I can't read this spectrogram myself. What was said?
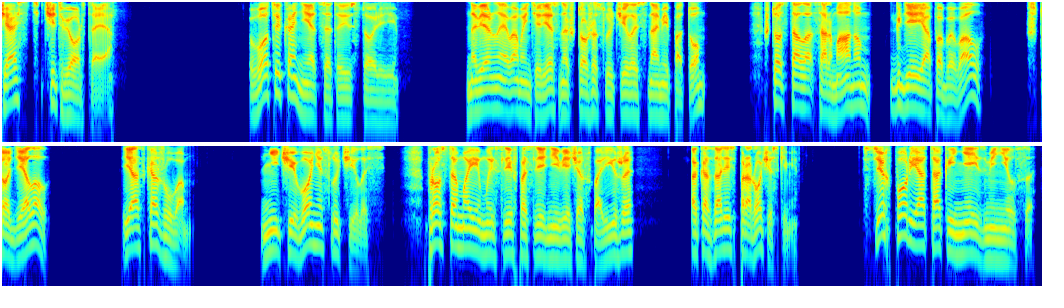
Часть четвертая. Вот и конец этой истории. Наверное, вам интересно, что же случилось с нами потом? Что стало с Арманом? Где я побывал? Что делал? Я скажу вам. Ничего не случилось. Просто мои мысли в последний вечер в Париже оказались пророческими. С тех пор я так и не изменился.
